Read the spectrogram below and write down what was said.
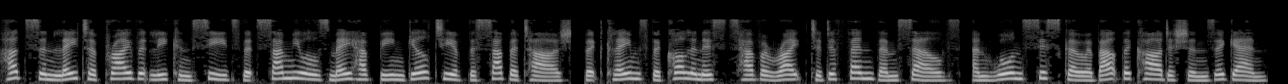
Hudson later privately concedes that Samuels may have been guilty of the sabotage, but claims the colonists have a right to defend themselves, and warns Sisko about the Cardassians again.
